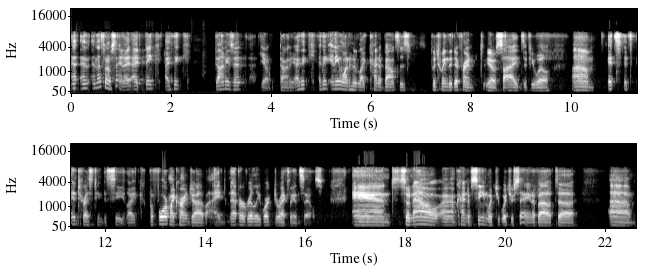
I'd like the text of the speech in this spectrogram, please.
and, and, and that's what I'm saying. I, I think I think Donnie's in. You know, Donnie. I think I think anyone who like kind of bounces between the different you know sides, if you will. Um, it's it's interesting to see. Like before my current job, I never really worked directly in sales, and so now I'm kind of seeing what you what you're saying about. Uh, um,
